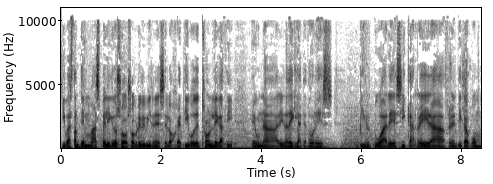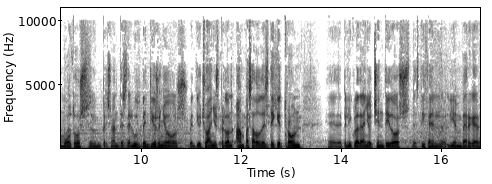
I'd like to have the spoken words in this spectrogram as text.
y bastante más peligroso. Sobrevivir es el objetivo de Tron Legacy en una arena de gladiadores virtuales y carrera frenética con motos impresionantes de luz. 28 años, 28 años perdón, han pasado desde que Tron eh, de película del año 82 de Stephen Lienberger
